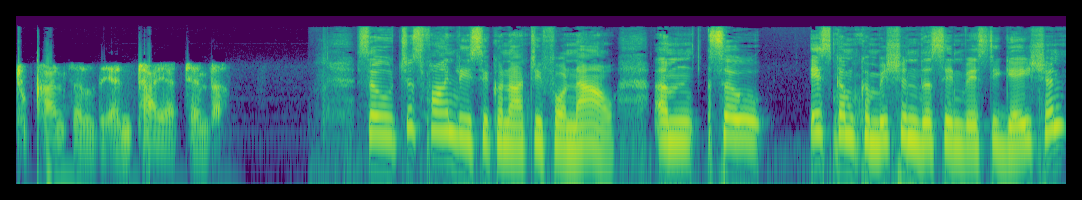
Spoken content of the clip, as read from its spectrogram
to cancel the entire tender. So, just finally, Sikonathi, for now. Um, so, Eskom commissioned this investigation.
